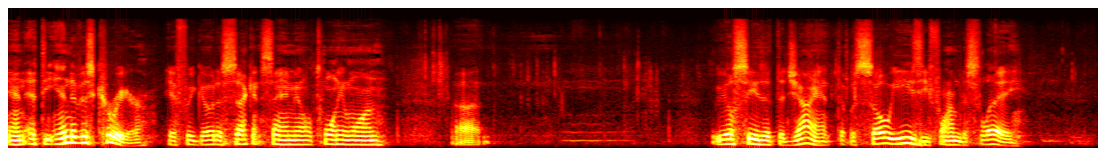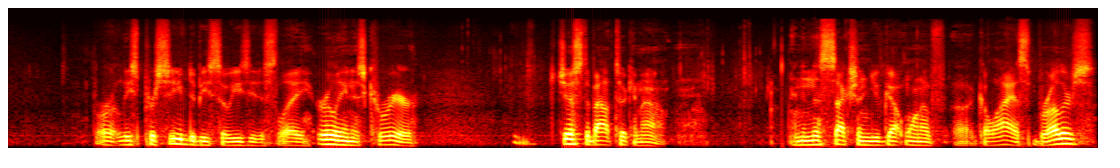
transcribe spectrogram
and at the end of his career, if we go to 2 Samuel 21, uh, we'll see that the giant that was so easy for him to slay, or at least perceived to be so easy to slay early in his career, just about took him out. And in this section, you've got one of uh, Goliath's brothers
